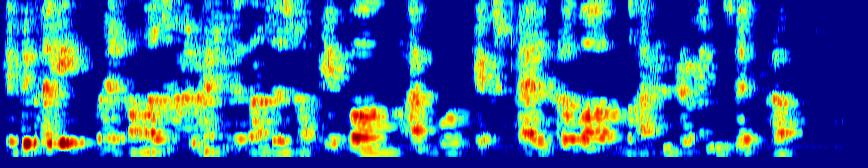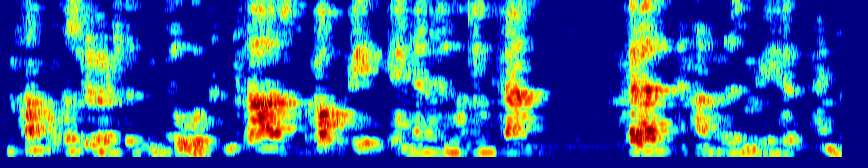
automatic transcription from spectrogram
Typically, while combustible material consists of paper, cardboard, textile, rubber, garment trimming, etc., non-combustible materials include glass, crockery, tin and aluminum cans, and non-ferrous material, and.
